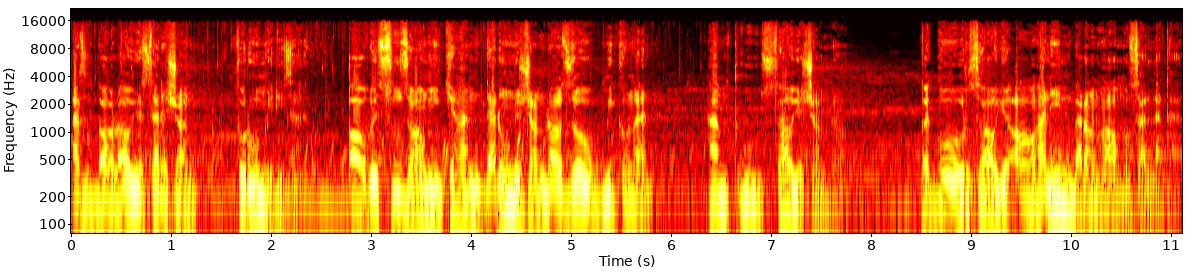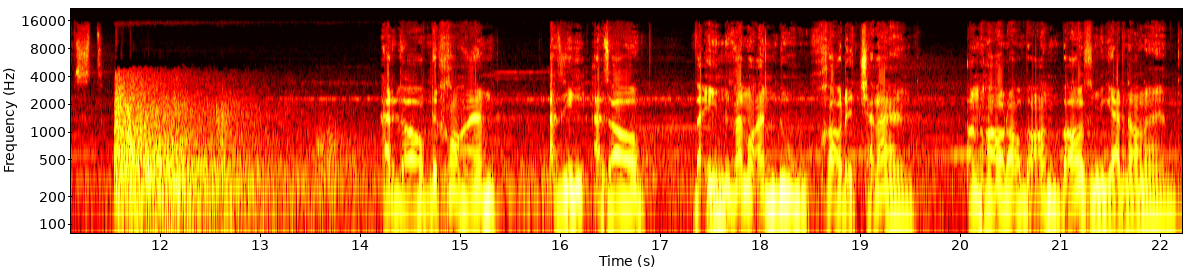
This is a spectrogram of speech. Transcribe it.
از بالای سرشان فرو میریزند آب سوزانی که هم درونشان را ذوب می کند هم پوستهایشان را و گرزهای آهنین بر آنها مسلط است. هرگاه بخواهند از این عذاب و این غم و اندوه خارج شوند آنها را به آن باز میگردانند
